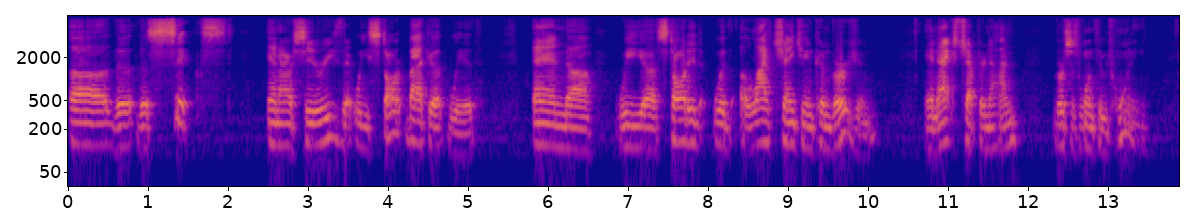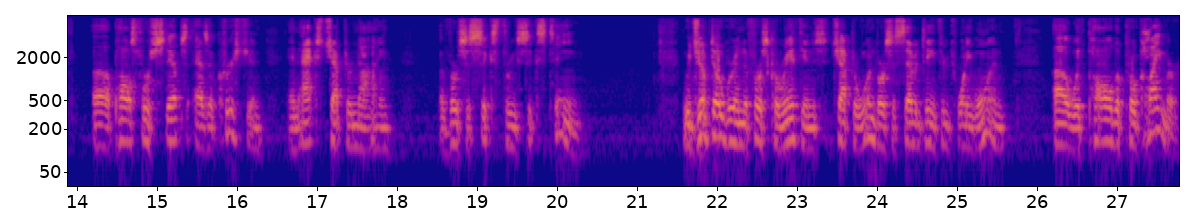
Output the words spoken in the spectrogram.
uh, the, the sixth in our series that we start back up with. And uh, we uh, started with a life changing conversion in Acts chapter 9, verses 1 through 20 uh, Paul's first steps as a Christian in Acts chapter 9, uh, verses 6 through 16. We jumped over into 1 Corinthians chapter 1, verses 17 through 21 uh, with Paul the Proclaimer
